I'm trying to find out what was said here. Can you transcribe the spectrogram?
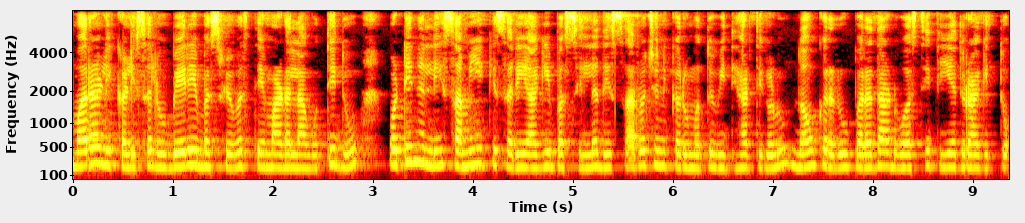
ಮರಳಿ ಕಳಿಸಲು ಬೇರೆ ಬಸ್ ವ್ಯವಸ್ಥೆ ಮಾಡಲಾಗುತ್ತಿದ್ದು, ಒಟ್ಟಿನಲ್ಲಿ ಸಮಯಕ್ಕೆ ಸರಿಯಾಗಿ ಬಸ್ ಇಲ್ಲದೆ ಸಾರ್ವಜನಿಕರು ಮತ್ತು ವಿದ್ಯಾರ್ಥಿಗಳು, ನೌಕರರು ಪರದಾಡುವ ಸ್ಥಿತಿ ಎದುರಾಗಿತ್ತು.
